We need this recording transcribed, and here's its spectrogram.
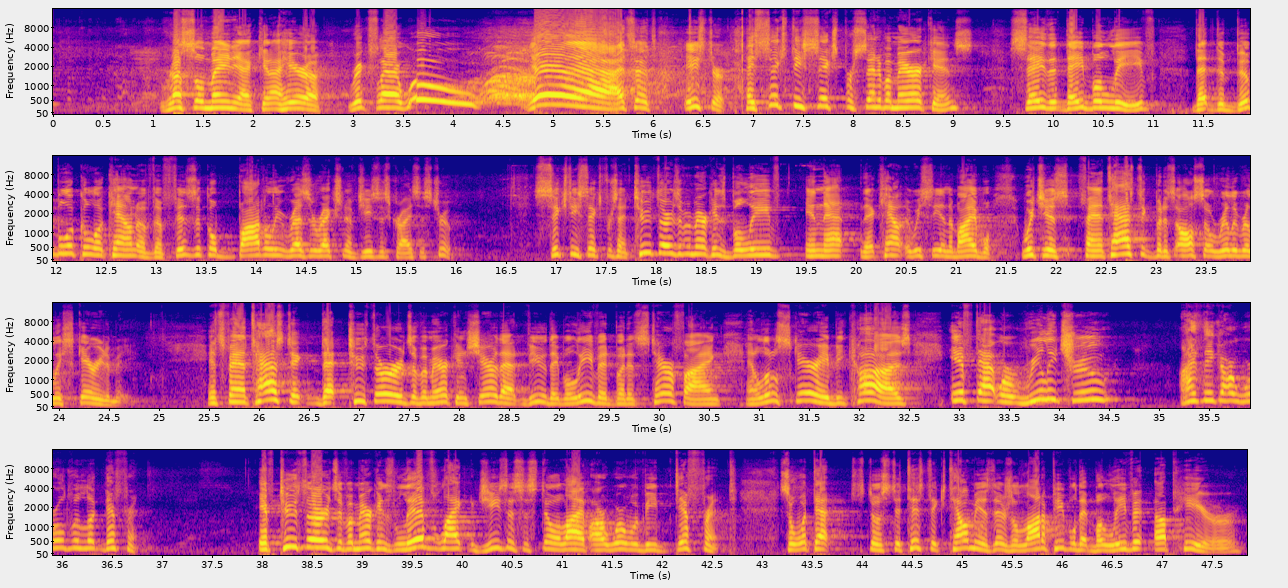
WrestleMania. Can I hear a Ric Flair? Woo! Yeah, it's, it's Easter. Hey, 66% of Americans say that they believe that the biblical account of the physical bodily resurrection of Jesus Christ is true. 66%. Two thirds of Americans believe in that the account that we see in the Bible, which is fantastic, but it's also really, really scary to me. It's fantastic that two thirds of Americans share that view. They believe it, but it's terrifying and a little scary because if that were really true, I think our world would look different. If two thirds of Americans live like Jesus is still alive, our world would be different. So, what that, those statistics tell me is there's a lot of people that believe it up here,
